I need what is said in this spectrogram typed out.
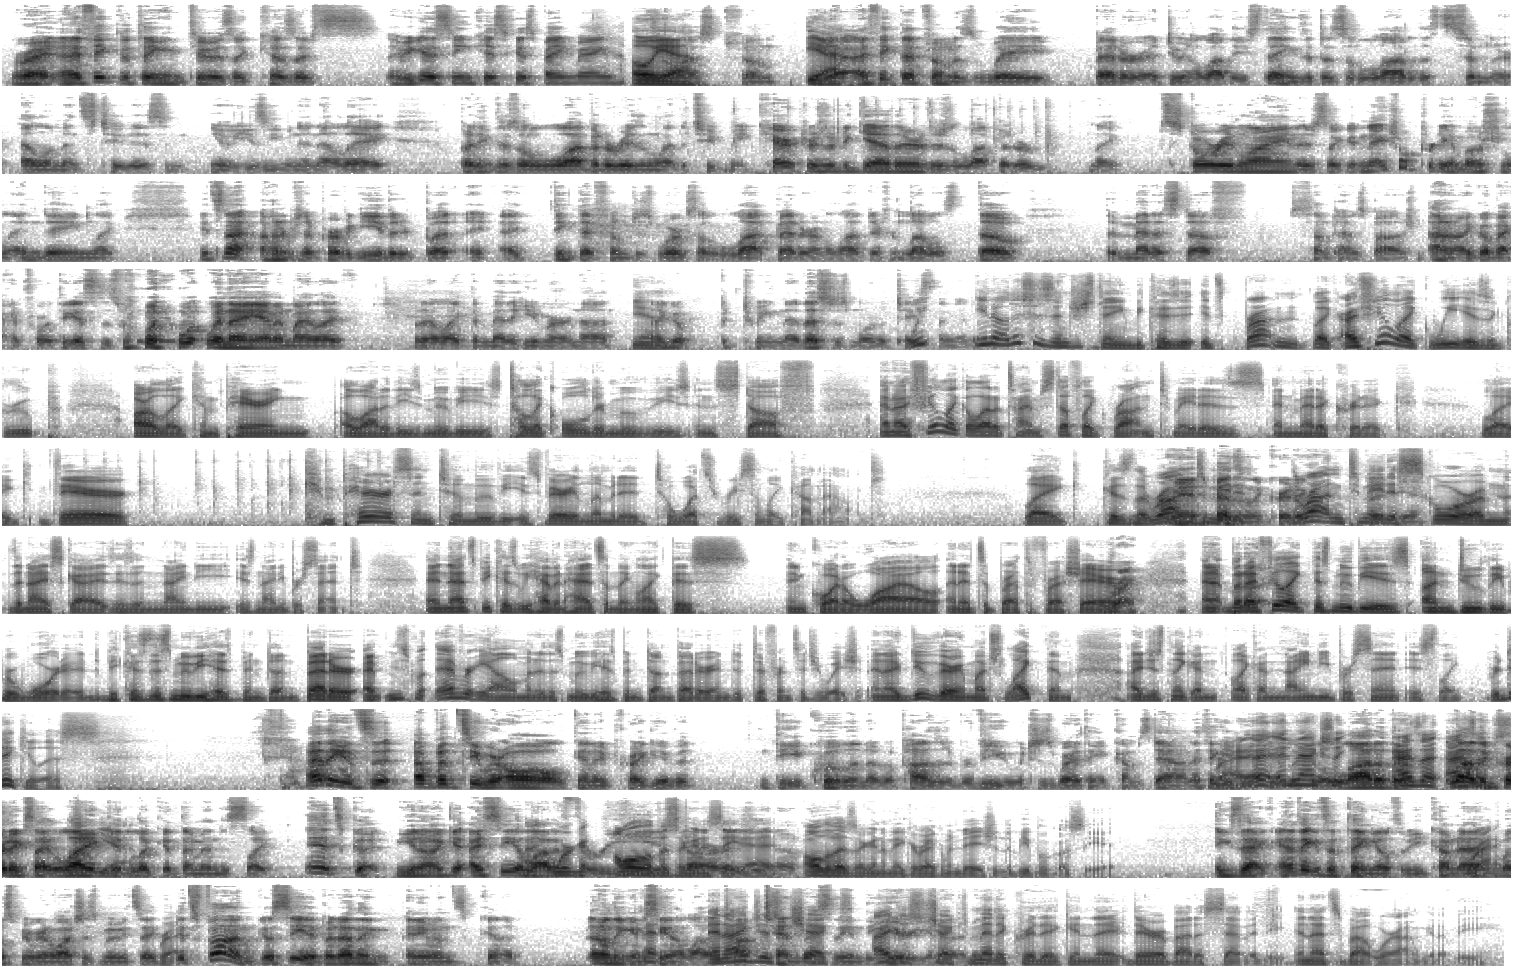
Right, and I think the thing too is like because I've have you guys seen Kiss Kiss Bang Bang? Oh, The yeah. last film. Yeah. I think that film is way better at doing a lot of these things. It does a lot of the similar elements to this, and you know, he's even in L.A. But I think there's a lot better reason why the two main characters are together. There's a lot better like storyline. There's like an actual pretty emotional ending. Like it's not 100 percent perfect either, but I, I think that film just works a lot better on a lot of different levels. Though the meta stuff sometimes bothers me. I don't know. I go back and forth. I guess that's when I am in my life, whether I like the meta humor or not. Yeah. I go between that. That's just more of a taste we, thing. You know this is interesting because it's brought in like i feel like we as a group are like comparing a lot of these movies to like older movies and stuff and i feel like a lot of times stuff like rotten tomatoes and metacritic like their comparison to a movie is very limited to what's recently come out like because the rotten depends tomatoes the the, critic, rotten but tomatoes yeah. score of the nice guys is a 90 is 90% and that's because we haven't had something like this in quite a while, and it's a breath of fresh air. Right. And but I feel like this movie is unduly rewarded because this movie has been done better. I mean, this- every element of this movie has been done better in a different situation, and I do very much like them. I just think a, like a ninety percent is like ridiculous. I think it's a, uh, but see, we're all gonna probably give it the equivalent of a positive review, which is where I think it comes down. I think Right. if you look actually, at a lot of the I- a lot of the I'm critics I like yeah. and look at them and it's like eh, it's good. You know, I get I see a lot Uh, of three all of us are going to say that. You know? All of us are going to make a recommendation that people go see it. Exactly, and I think it's a thing. Ultimately, you come down, Right. most people are going to watch this movie and say Right. it's fun, go see it. But I don't think anyone's gonna. I don't think you're going to see a lot of and top I just ten lists checked. at the end of the I year. just you know checked I mean? Metacritic, and they they're about a seventy, and that's about where I'm going to be.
